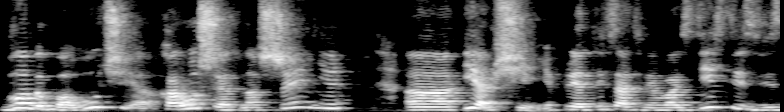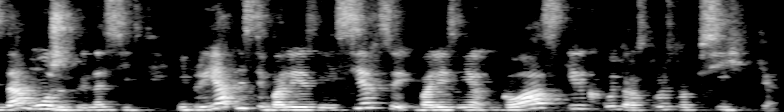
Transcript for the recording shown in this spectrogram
благополучие хорошие отношения и общение. При отрицательном воздействии звезда может приносить неприятности болезни сердца болезни глаз или какое-то расстройство психики.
